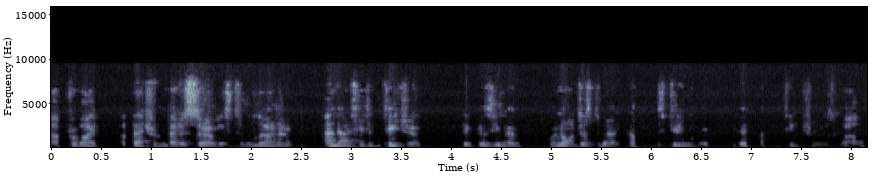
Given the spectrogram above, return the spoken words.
uh, provide a better and better service to the learner and actually to the teacher, because you know we're not just about helping the student, we're the teacher as well.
